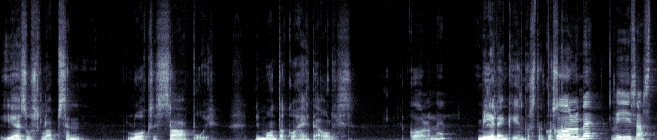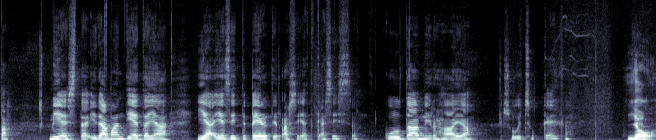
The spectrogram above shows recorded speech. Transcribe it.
Jeesuslapsen luokse saapui, niin montako heitä olisi? Kolme. Mielenkiintoista, koska... Kolme viisasta miestä, Itämaan tietäjää ja, ja sitten peltirasiat käsissä. Kultaa, mirhaa ja suitsukkeita. Joo,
